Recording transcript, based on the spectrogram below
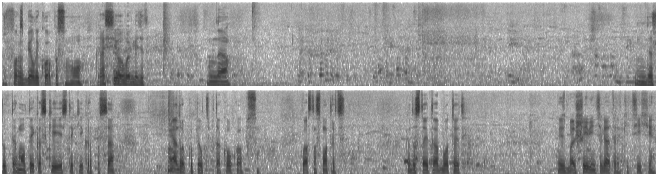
GeForce белый корпус. О, красиво выглядит. Да. Даже вот термалтейковские есть такие корпуса. У меня друг купил типа такого корпуса. Классно смотрится. Когда стоит, работает. Есть большие вентиляторы, такие тихие.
